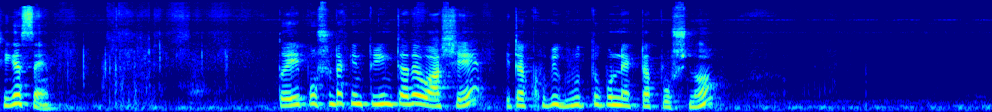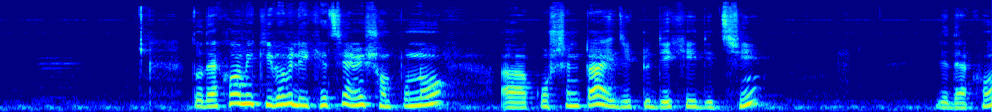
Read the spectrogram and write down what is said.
ঠিক আছে? তো এই প্রশ্নটা কিন্তু ইন্টারেও আসে, এটা খুবই গুরুত্বপূর্ণ একটা প্রশ্ন। তো দেখো আমি কীভাবে লিখেছি, আমি সম্পূর্ণ কোশ্চেনটা এই যে একটু দেখিয়ে দিচ্ছি। যে দেখো,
